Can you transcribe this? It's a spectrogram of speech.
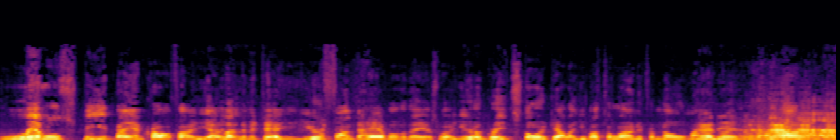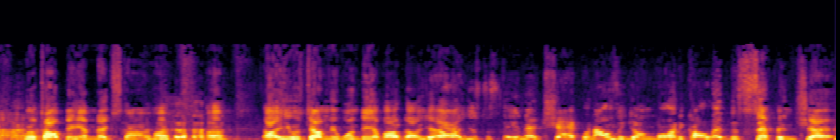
little Speed Bancroft, huh? Yeah, let, let me tell you, you're fun to have over there as well. You're a great storyteller. You must have learned it from the old man. I did. Right? Uh, we'll talk to him next time. Huh? Uh, uh, he was telling me one day about, uh, yeah, I used to stay in that shack when I was a young boy. They called that the sipping shack.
